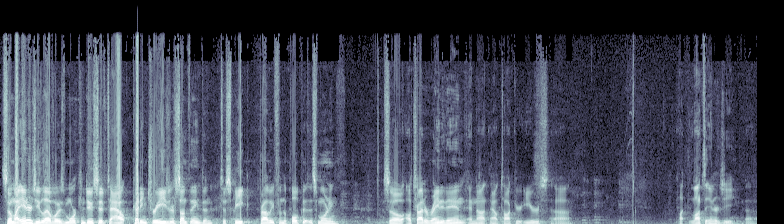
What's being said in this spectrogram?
So my energy level is more conducive to out cutting trees or something than to speak probably from the pulpit this morning. So I'll try to rein it in and not out talk your ears. Uh, lots of energy. Uh,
